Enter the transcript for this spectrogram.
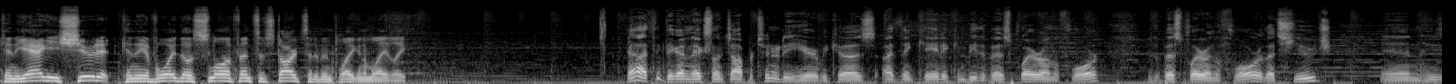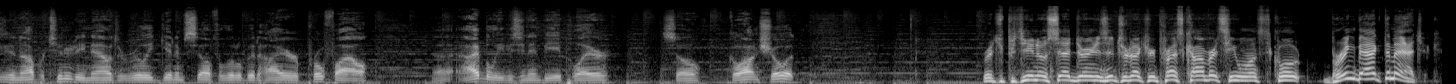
Can the Aggies shoot it? Can they avoid those slow offensive starts that have been plaguing them lately? Yeah, I think they got an excellent opportunity here because I think Queta can be the best player on the floor. He's the best player on the floor. That's huge. And he's an opportunity now to really get himself a little bit higher profile. Uh, I believe he's an NBA player. So go out and show it. Richard Pitino said during his introductory press conference he wants to, quote, bring back the magic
